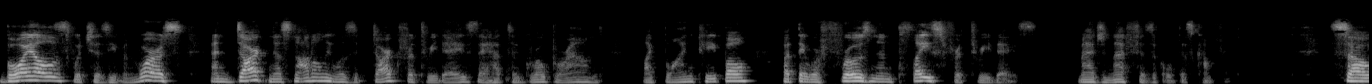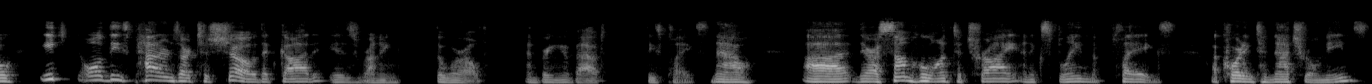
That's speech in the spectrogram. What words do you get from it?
boils, which is even worse, and darkness. Not only was it dark for three days, they had to grope around like blind people, but they were frozen in place for three days. Imagine that physical discomfort. So each all these patterns are to show that God is running the world and bringing about these plagues. Now, uh, there are some who want to try and explain the plagues according to natural means.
